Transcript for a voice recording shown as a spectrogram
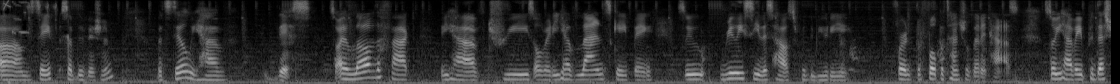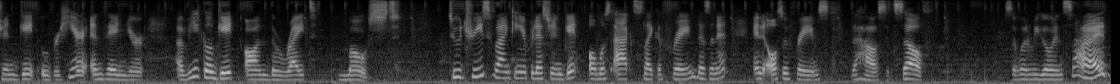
um, safe subdivision, but still we have this. So I love the fact that you have trees already, you have landscaping, so you really see this house for the beauty, for the full potential that it has. So you have a pedestrian gate over here and then your a vehicle gate on the right most. Two trees flanking your pedestrian gate almost acts like a frame, doesn't it? And it also frames the house itself. So when we go inside,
